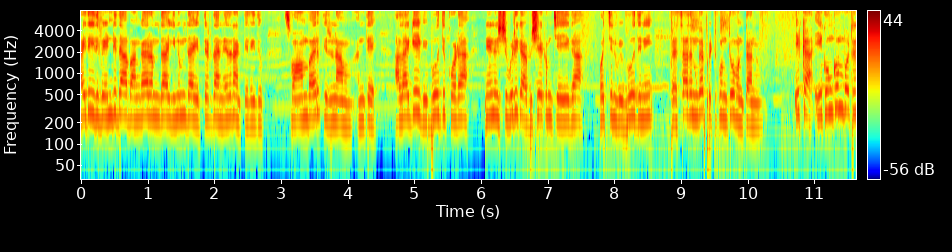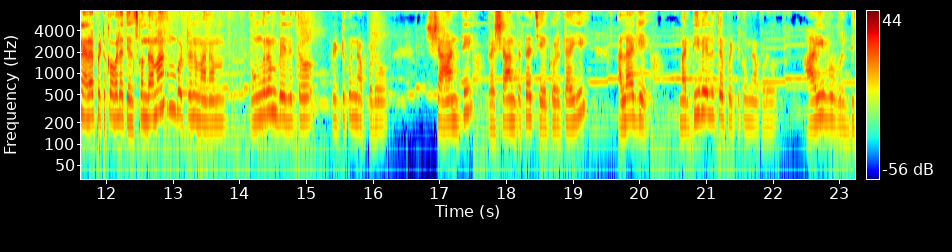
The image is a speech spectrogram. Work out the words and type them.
అయితే ఇది వెండిదా బంగారందా ఇనుముదా ఇత్తడిదా అనేది నాకు తెలియదు స్వామివారి తిరునామం అంతే. అలాగే విభూతి కూడా నేను శివుడికి అభిషేకం చేయగా వచ్చిన విభూతిని ప్రసాదంగా పెట్టుకుంటూ ఉంటాను. ఇక ఈ కుంకుమ బొట్టును ఎలా పెట్టుకోవాలో తెలుసుకుందామా? కుంకుమ బొట్టును మనం ఉంగరం వేలుతో పెట్టుకున్నప్పుడు శాంతి ప్రశాంతత చేకూరుతాయి. అలాగే మధ్య వేలుతో పెట్టుకున్నప్పుడు ఆయువు వృద్ధి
